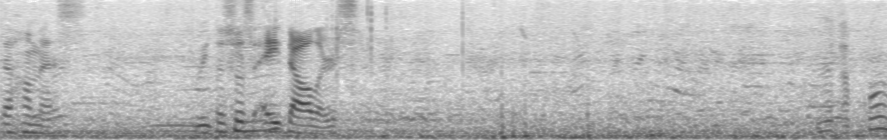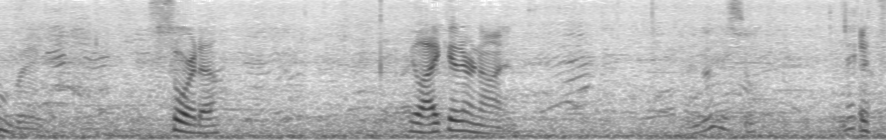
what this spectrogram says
the hummus. This was eight dollars. like a cornbread. Sorta. You like it or not? I know it's so. It's,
